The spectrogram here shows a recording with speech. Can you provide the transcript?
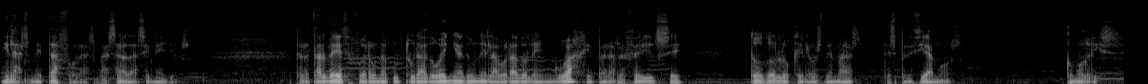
ni las metáforas basadas en ellos. Pero tal vez fuera una cultura dueña de un elaborado lenguaje para referirse todo lo que los demás despreciamos como gris.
